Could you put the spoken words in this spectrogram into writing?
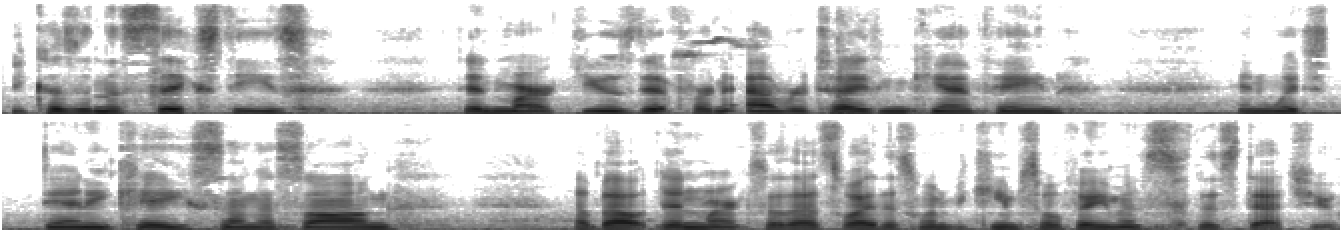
because in the 60s Denmark used it for an advertising campaign in which Danny Kaye sung a song about Denmark. So that's why this one became so famous, this statue.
